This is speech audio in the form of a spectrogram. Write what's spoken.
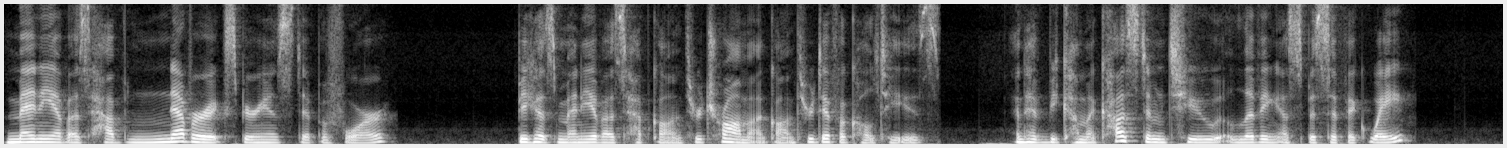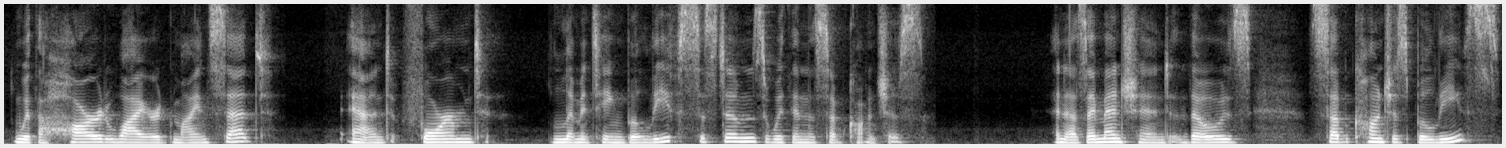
Many of us have never experienced it before because many of us have gone through trauma, gone through difficulties, and have become accustomed to living a specific way with a hardwired mindset and formed limiting belief systems within the subconscious. And as I mentioned, those subconscious beliefs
